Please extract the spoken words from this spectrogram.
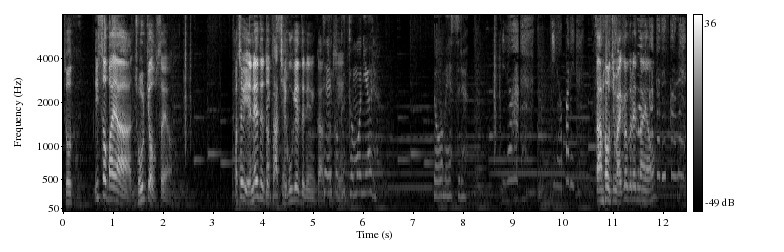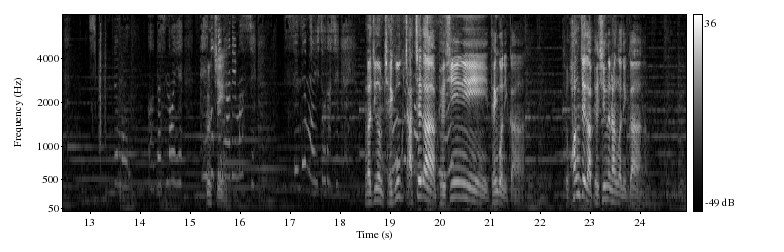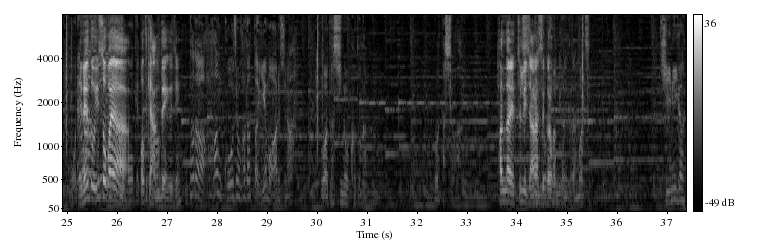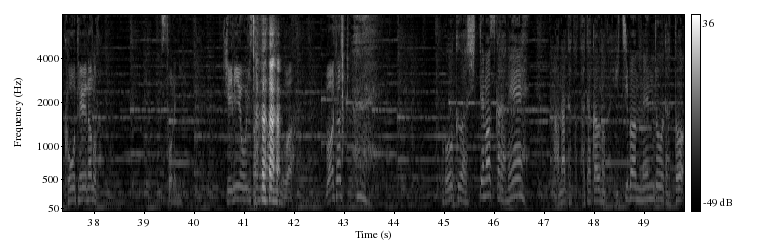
저 있어봐야 좋을 게 없어요. 어차피 얘네들도 다 제국 애들이니까 그치? 따라오지 말 걸 그랬나요? 그렇지. 그러니까 지금 제국 자체가 배신이 된 거니까 그 황제가 배신을 한 거니까 얘네도 있어봐야 어떻게 안 돼 그지? ただ反工場派だった家もあるしな私のことか私は 판단이 틀리지 않았을 거라고 自分の判 믿는다 断が待つ君が皇帝なのだそれに君をいさめられるのは私僕は知ってますからねあなたと戦うのが一番面倒だと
